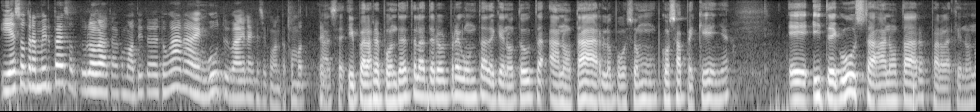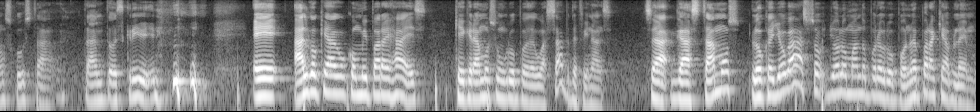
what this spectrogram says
Y esos tres mil pesos tú lo gastas como a ti te dé tu gana, en gusto y vaina, que sé cuánto. Como te- Y para responderte la anterior pregunta de que no te gusta anotarlo, porque son cosas pequeñas, eh, y te gusta anotar, para las que no nos gusta tanto escribir, eh, algo que hago con mi pareja es que creamos un grupo de WhatsApp de finanzas. O sea, gastamos lo que yo gasto, yo lo mando por el grupo, no es para que hablemos.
